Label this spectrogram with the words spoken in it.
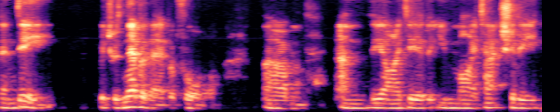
FND, which was never there before. Um, and the idea that you might actually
